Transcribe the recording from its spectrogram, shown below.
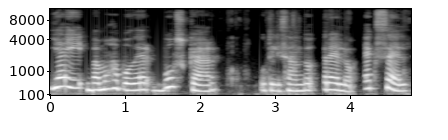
Y ahí vamos a poder buscar utilizando Trello Excel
